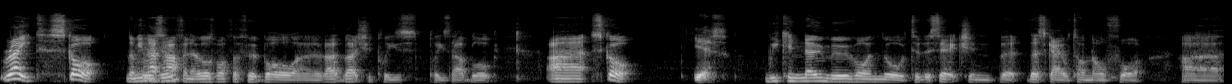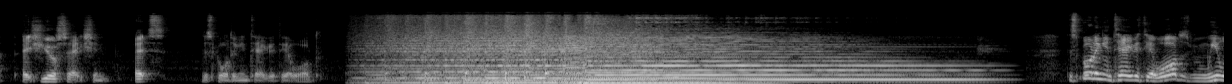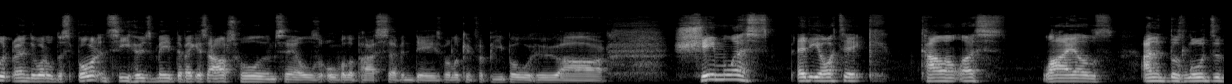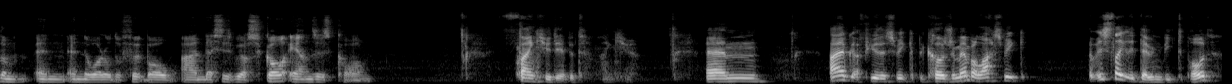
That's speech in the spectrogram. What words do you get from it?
Right, Scott. I mean, that's half an hour's worth of football. Uh, that that should please please that bloke. Uh, Scott, Yes. we can now move on though to the section that this guy will turn off for. Uh, it's your section. It's the Sporting Integrity Award. The Sporting Integrity Award is when we look around the world of sport and see who's made the biggest arsehole of themselves over the past seven days. We're looking for people who are shameless, idiotic, talentless, liars, and there's loads of them in, in the world of football. And this is where Scott earns his corn. Thank you, David. Thank you. Um, I've got a few this week because remember last week it was slightly downbeat pod,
